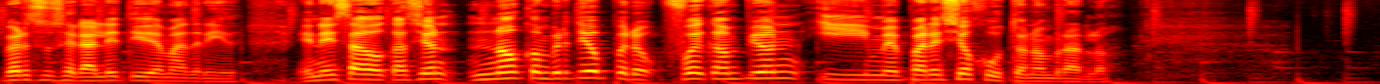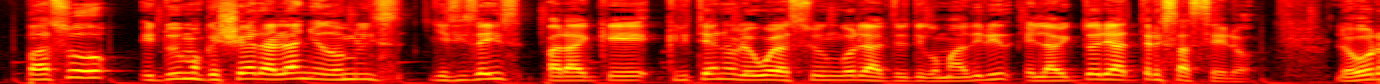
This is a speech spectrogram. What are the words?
versus el Atleti de Madrid. En esa ocasión no convirtió, pero fue campeón y me pareció justo nombrarlo. Pasó y tuvimos que llegar al año 2016 para que Cristiano le vuelva a hacer un gol al Atlético de Madrid en la victoria 3 a 0. Los,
